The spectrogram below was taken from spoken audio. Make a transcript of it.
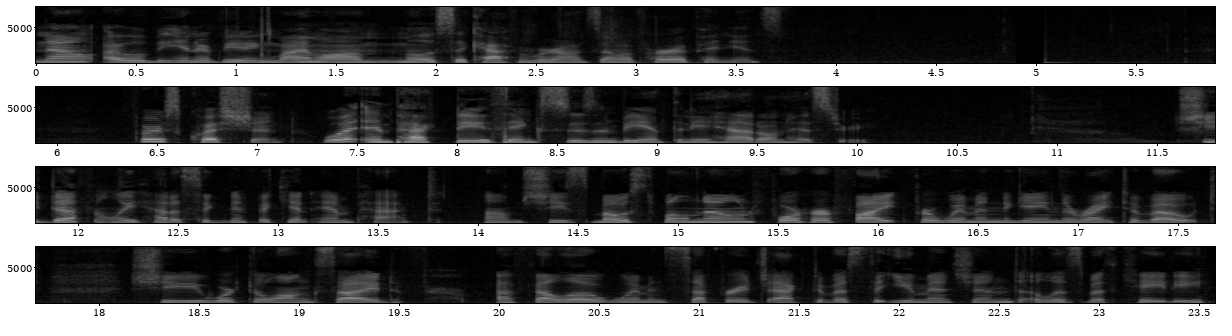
Now, I will be interviewing my mom, Melissa Kaffenberg, on some of her opinions. First question What impact do you think Susan B. Anthony had on history? She definitely had a significant impact. Um, she's most well known for her fight for women to gain the right to vote. She worked alongside a fellow women's suffrage activist that you mentioned, Elizabeth Cady.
